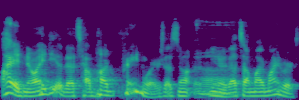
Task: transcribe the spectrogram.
"I had no idea that's how my brain works. That's not, uh, you know, ah. that's how my mind works."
